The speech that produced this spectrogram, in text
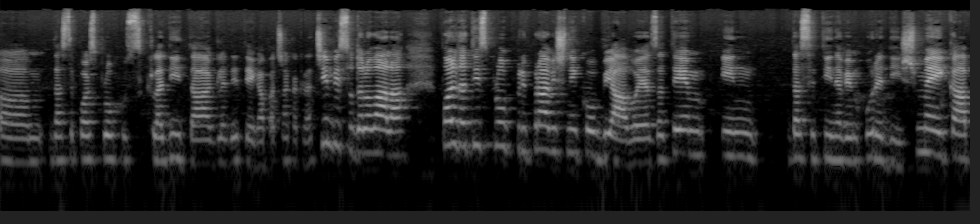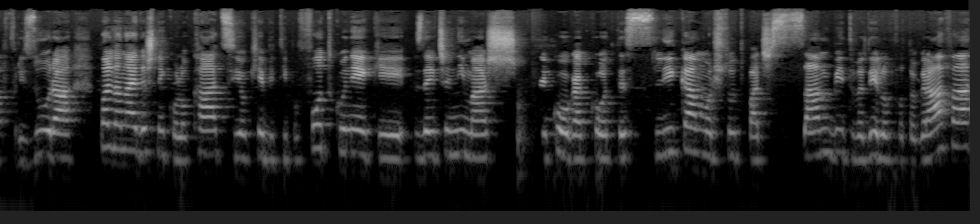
um, da se pol sploh uskladita glede tega, pač na kak način bi sodelovala, pol da ti sploh pripraviš neko objavo, je zatem in. Da se ti, ne vem, urediš make-up, frizura, pa da najdeš neko lokacijo, kje bi ti po fotku neki. Zdaj, če nimaš nekoga, kot te slika, moraš tudi pač sam biti v delu fotografa,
